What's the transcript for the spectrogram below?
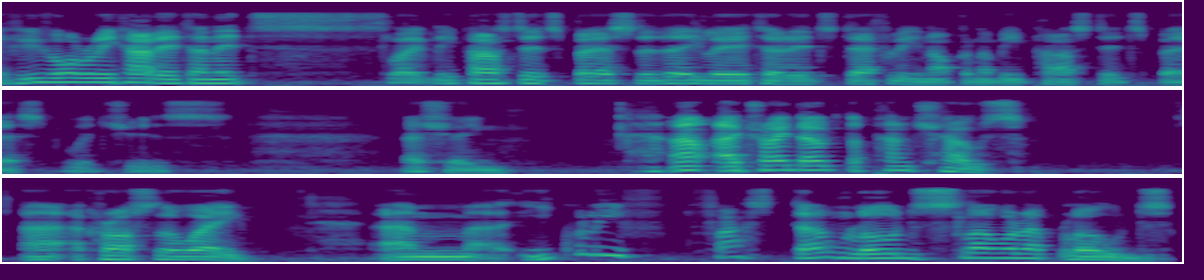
if you've already had it and it's slightly past its best a day later, it's definitely not going to be past its best, which is a shame. Uh, I tried out the Punch House uh, across the way. Um, equally fast downloads, slower uploads.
